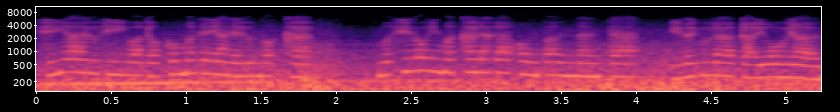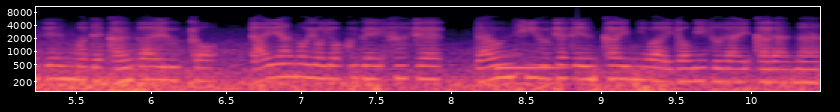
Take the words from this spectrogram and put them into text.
CRG はどこまでやれるのか。むしろ今からが本番なんだ。イレギュラー対応や安全まで考えると、タイヤの余力ベースじゃ、ダウンヒルじゃ限界には挑みづらいからな。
